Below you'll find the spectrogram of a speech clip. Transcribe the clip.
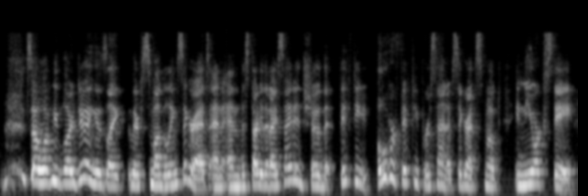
so what people are doing is like they're smuggling cigarettes and and the study that I cited showed that 50 over 50% of cigarettes smoked in New York state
